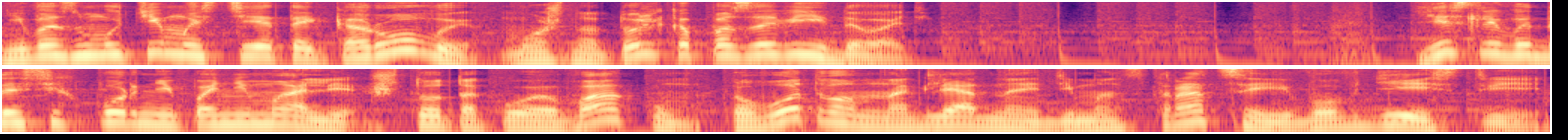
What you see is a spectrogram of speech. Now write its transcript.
Невозмутимости этой коровы можно только позавидовать. Если вы до сих пор не понимали, что такое вакуум, то вот вам наглядная демонстрация его в действии.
